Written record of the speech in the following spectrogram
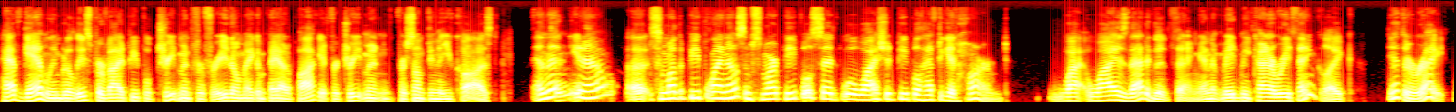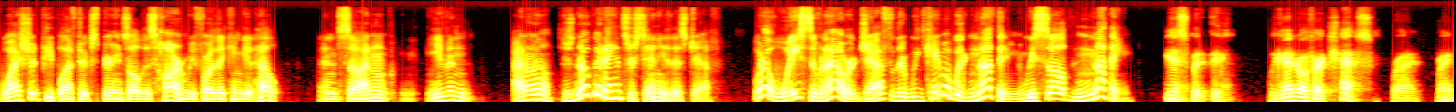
have gambling but at least provide people treatment for free. Don't make them pay out of pocket for treatment for something that you caused. And then you know uh, some other people i know some smart people said well why should people have to get harmed? Why why is that a good thing? And it made me kind of rethink like yeah they're right. Why should people have to experience all this harm before they can get help? And so i don't even i don't know. There's no good answers to any of this jeff what a waste of an hour, Jeff. There- We came up with nothing. We solved nothing. Yes, but eh, we got it off our chest, Brian, right?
